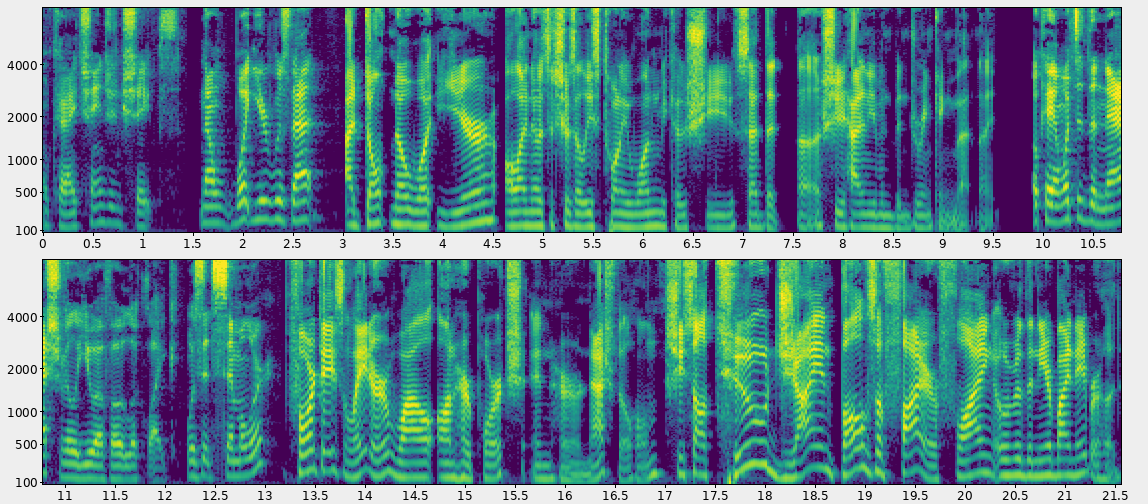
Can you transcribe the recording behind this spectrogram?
Okay, changing shapes. Now, what year was that? I don't know what year. All I know is that she was at least 21 because she said that uh, she hadn't even been drinking that night. Okay, and what did the Nashville UFO look like? Was it similar? Four days later, while on her porch in her Nashville home, she saw two giant balls of fire flying over the nearby neighborhood.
